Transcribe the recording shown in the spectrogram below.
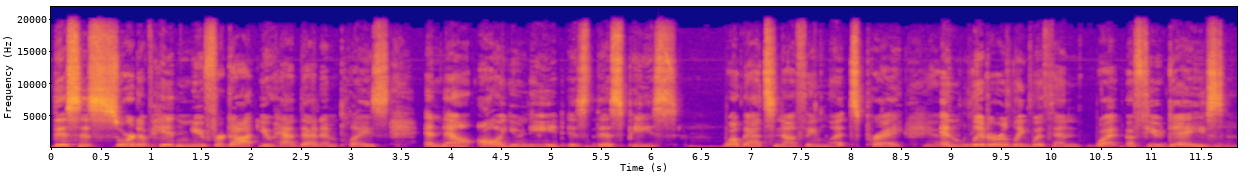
This is sort of hidden. You forgot you had that in place. And now all you need is this piece? Mm-hmm. Well that's nothing. Let's pray. Yeah. and literally within what a few days mm-hmm.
